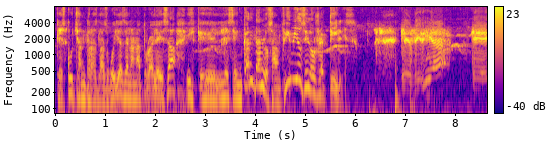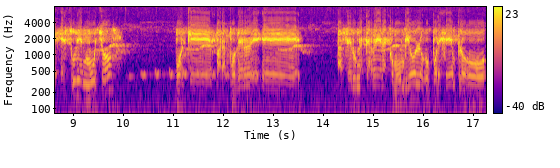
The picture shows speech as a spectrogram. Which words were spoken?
que escuchan tras las huellas de la naturaleza y que les encantan los anfibios y los reptiles? Les diría que estudien mucho porque para poder eh, eh, hacer una carrera como un biólogo, por ejemplo, o,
